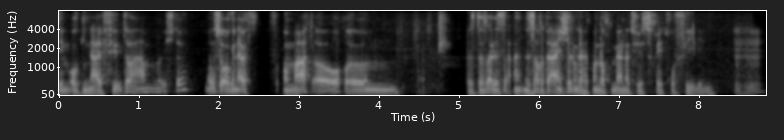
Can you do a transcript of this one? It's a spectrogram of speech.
dem Originalfilter haben möchte. Das Originalformat auch. Ähm, das ist das alles eine Sache der Einstellung, da hat man noch mehr natürlich das Retro-Feeling. Mhm.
